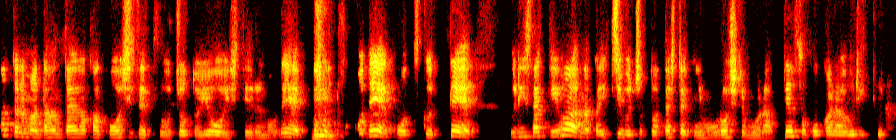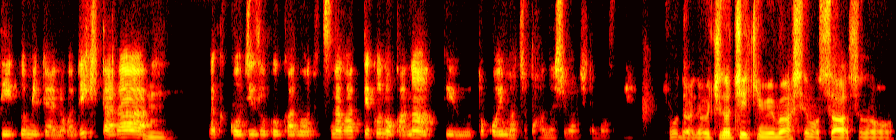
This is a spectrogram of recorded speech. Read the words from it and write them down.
だったらまあ団体の加工施設をちょっと用意しているので、うん。そこでこう作って売り先はなんか一部ちょっと私たちにも卸してもらってそこから売り売っていくみたいのができたら、うんなんかこう持続可能でつながっていくのかなっていうとこ今ちょっと話はしてますね。そうだよね。うちの地域見回してもさ、その、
